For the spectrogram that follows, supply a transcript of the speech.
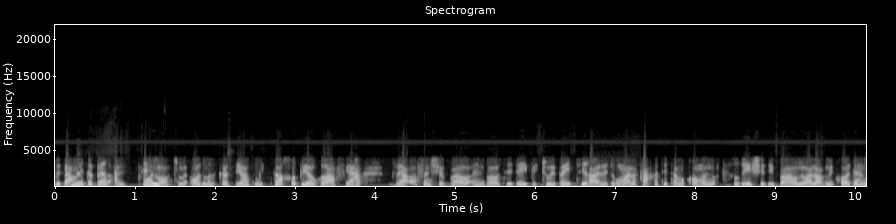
וגם לדבר על תמות מאוד מרכזיות מתוך הביוגרפיה והאופן שבו הן באות לידי ביטוי ביצירה. לדוגמה, לקחת את המקום הנוצרי שדיברנו עליו מקודם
